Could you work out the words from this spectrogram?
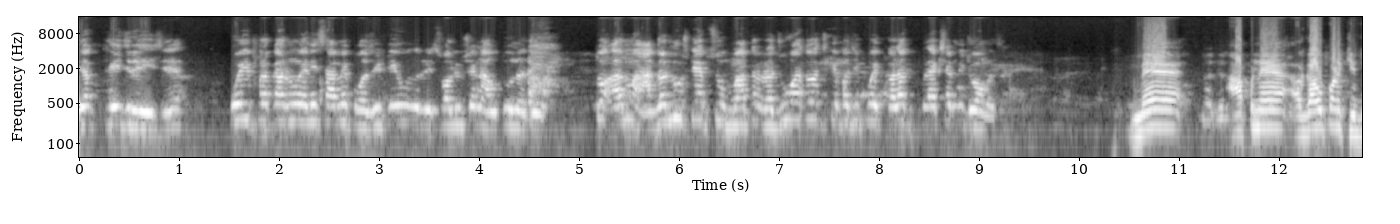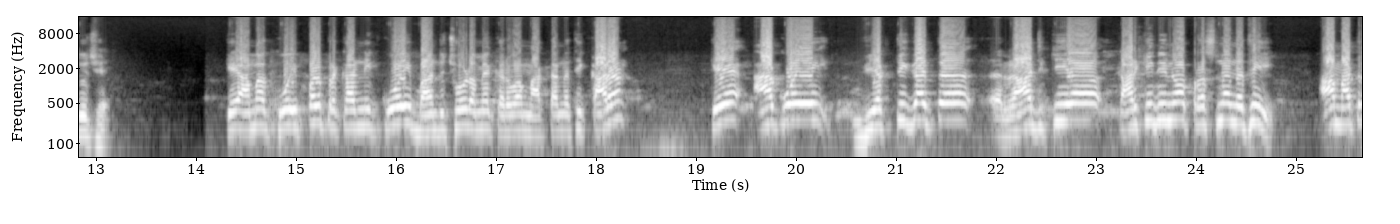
વ્યક્ત થઈ જ રહી છે. કોઈ પ્રકારનું એની સામે પોઝિટિવ સોલ્યુશન આવતું નથી. તો આનું આગળનું સ્ટેપ શું? માત્ર રજૂઆતો જ કે પછી કોઈ કડક એક્શન બી જોવા મળશે? મેં આપને અગાઉ પણ કીધું છે કે આમાં કોઈ પણ પ્રકારની કોઈ બાંધછોડ અમે કરવા માંગતા નથી. કારણ કે આ કોઈ વ્યક્તિગત, રાજકીય કારકિર્દીનો પ્રશ્ન નથી. આ માત્ર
